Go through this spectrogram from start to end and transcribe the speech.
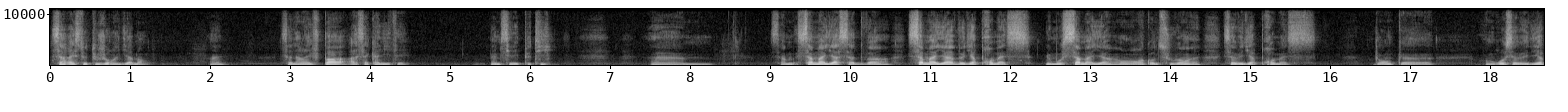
ça reste toujours un diamant. Hein. Ça n'enlève pas à sa qualité, même s'il est petit. Euh, samaya Sattva. Samaya veut dire promesse. Le mot Samaya, on le rencontre souvent, hein, ça veut dire promesse. Donc, euh, en gros, ça veut dire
